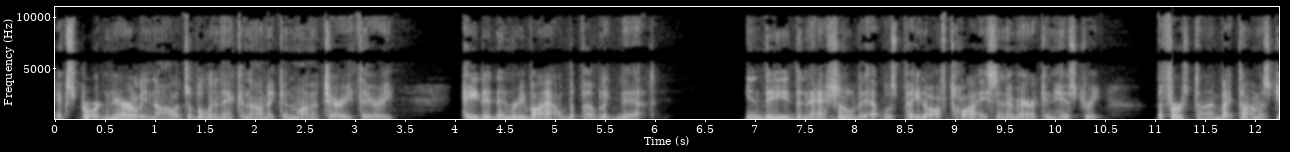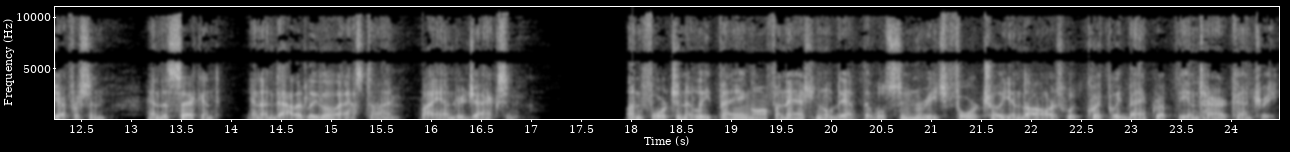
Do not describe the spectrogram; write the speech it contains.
extraordinarily knowledgeable in economic and monetary theory, hated and reviled the public debt. Indeed, the national debt was paid off twice in American history, the first time by Thomas Jefferson, and the second, and undoubtedly the last time, by Andrew Jackson. Unfortunately, paying off a national debt that will soon reach $4 trillion would quickly bankrupt the entire country.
